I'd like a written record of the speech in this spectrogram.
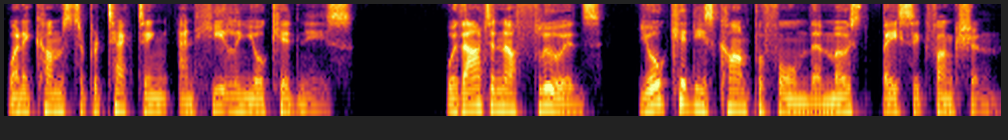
when it comes to protecting and healing your kidneys. Without enough fluids, your kidneys can't perform their most basic function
